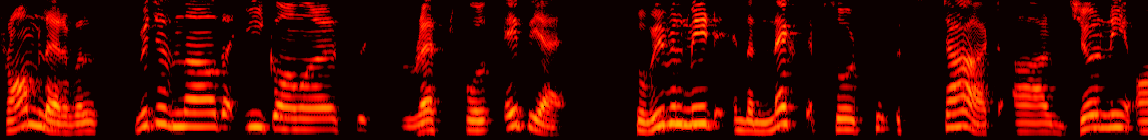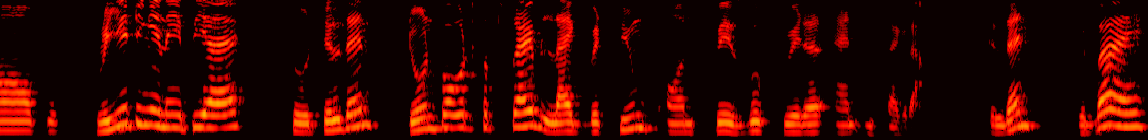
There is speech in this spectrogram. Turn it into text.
from Laravel which is now the e-commerce RESTful API. So we will meet in the next episode to start our journey of creating an API. So till then, don't forget to subscribe, like Bitfumes on Facebook, Twitter and Instagram. Till then, goodbye.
